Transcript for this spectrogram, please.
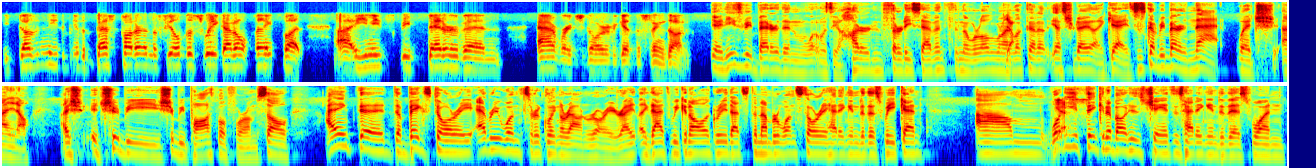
He doesn't need to be the best putter in the field this week, I don't think, but uh, he needs to be better than average in order to get this thing done. Yeah, he needs to be better than what was he 137th in the world when I looked at it yesterday. Like, yeah, he's just got to be better than that. Which uh, you know, I sh- it should be should be possible for him. So I think the the big story, everyone's circling around Rory, right? Like that, we can all agree that's the number one story heading into this weekend. Um, what are you thinking about his chances heading into this one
